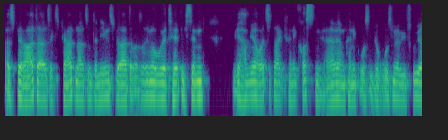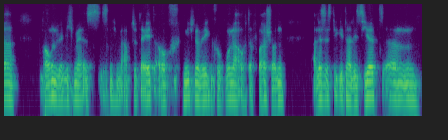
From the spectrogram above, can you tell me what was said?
als Berater, als Experten, als Unternehmensberater, was auch immer, wo wir tätig sind, wir haben ja heutzutage keine Kosten mehr. Wir haben keine großen Büros mehr wie früher brauchen wir nicht mehr. Es ist nicht mehr up to date, auch nicht nur wegen Corona, auch davor schon. Alles ist digitalisiert. Ähm,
